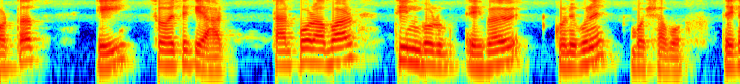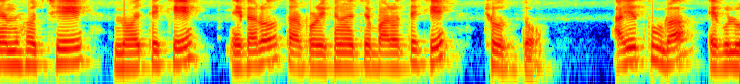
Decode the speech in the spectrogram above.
অর্থাৎ এই ছয় থেকে আট, তারপর আবার তিন গড় এইভাবে কোণে কোণে বসাবো। তো এখানে হচ্ছে নয় থেকে এগারো, তারপর এখানে হচ্ছে বারো থেকে চোদ্দ। আগে তোমরা এগুলো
